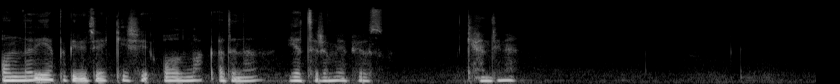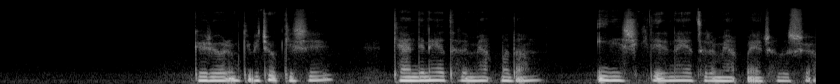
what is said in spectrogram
onları yapabilecek kişi olmak adına yatırım yapıyorsun. Kendine. Görüyorum ki birçok kişi kendine yatırım yapmadan ilişkilerine yatırım yapmaya çalışıyor.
